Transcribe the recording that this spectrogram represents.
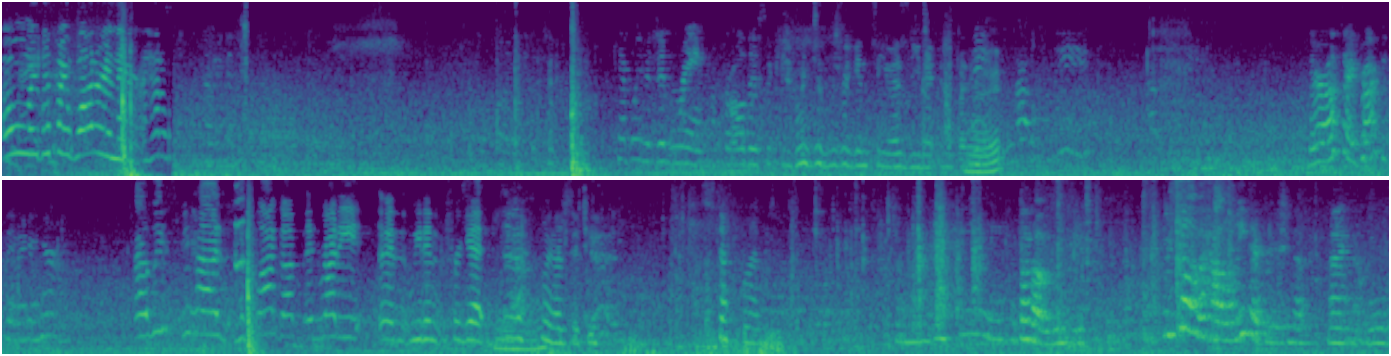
Oh, I left my water in there. I had a... Can't believe it didn't rain. After all this, we could have went to the freaking CUSD unit. All right. They're practicing. I can hear them. At least we had the flag up and ready, and we didn't forget. Uh, oh my gosh, did you? Steph Brent. I thought that was easy. We still have a Halloween decoration up. I know.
